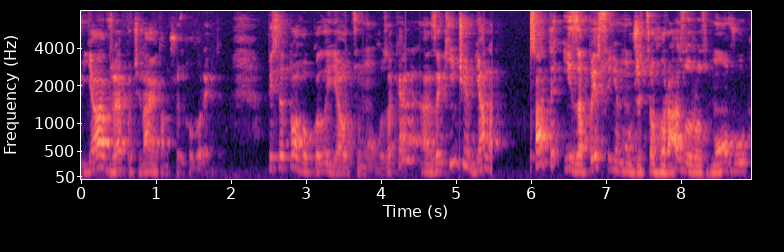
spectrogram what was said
я вже починаю там щось говорити. Після того, коли я оцю мову е, закінчив, я написати і записуємо вже цього разу розмову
